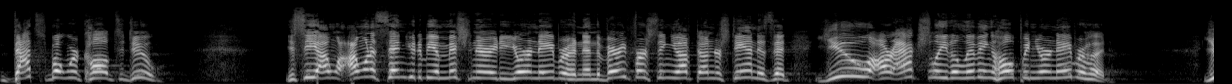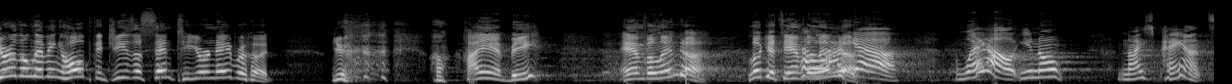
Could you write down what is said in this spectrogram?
that's what we're called to do. You see, I, w- I want to send you to be a missionary to your neighborhood. And the very first thing you have to understand is that you are actually the living hope in your neighborhood. You're the living hope that Jesus sent to your neighborhood. You, Hi, Aunt B. Aunt Belinda. Look, it's Aunt How Belinda. ya? Wow, you know, nice pants.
